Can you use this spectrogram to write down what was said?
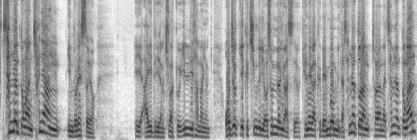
3년 동안 찬양 인도를 했어요. 이 아이들이랑 중학교 1, 2, 3학년. 어저께 그 친구들이 6명이 왔어요. 걔네가 그 멤버입니다. 3년 동안 저랑 같이 3년 동안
